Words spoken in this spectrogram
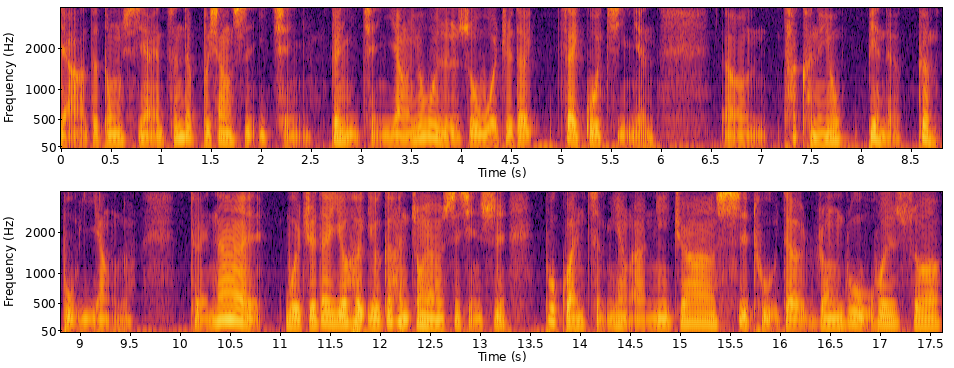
涯的东西啊，真的不像是以前跟以前一样。又或者是说，我觉得再过几年，嗯，它可能又变得更不一样了。对，那我觉得有很有一个很重要的事情是，不管怎么样啊，你就要试图的融入，或者说，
